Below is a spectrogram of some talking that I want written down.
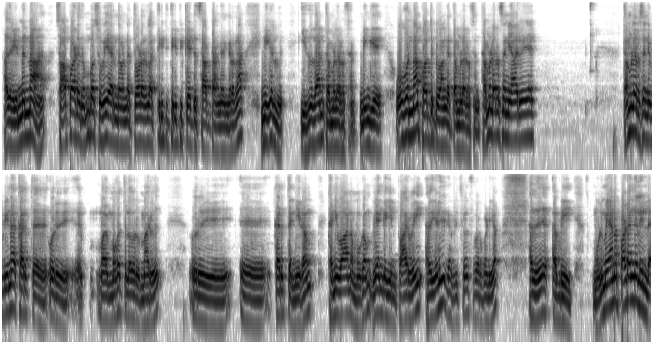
அதில் என்னென்னா சாப்பாடு ரொம்ப சுவையாக இருந்தவன தோழர்களாக திருப்பி திருப்பி கேட்டு சாப்பிட்டாங்கங்கிறதான் நிகழ்வு. இதுதான் தமிழரசன். நீங்க ஒவ்வொன்றா பார்த்துட்டு வாங்க தமிழரசன். தமிழரசன் யாரு? தமிழரசன் எப்படின்னா கருத்த ஒரு ம- முகத்துல ஒரு மறு ஒரு கருத்த நிறம் கனிவான முகம் வேங்கையின் பார்வை. அது எழுதி அப்படி சிவசுப்பிரமணியம் அது அப்படி முழுமையான படங்கள் இல்லை.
